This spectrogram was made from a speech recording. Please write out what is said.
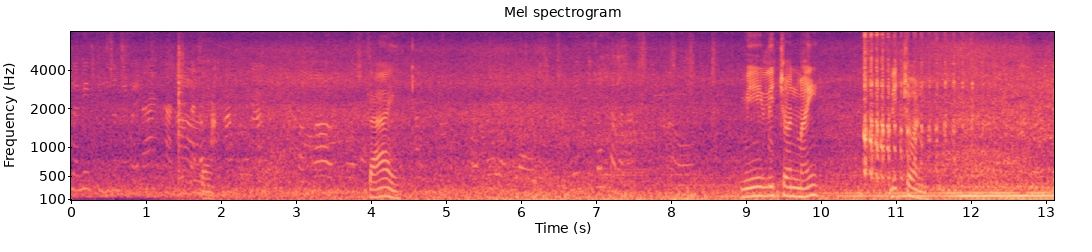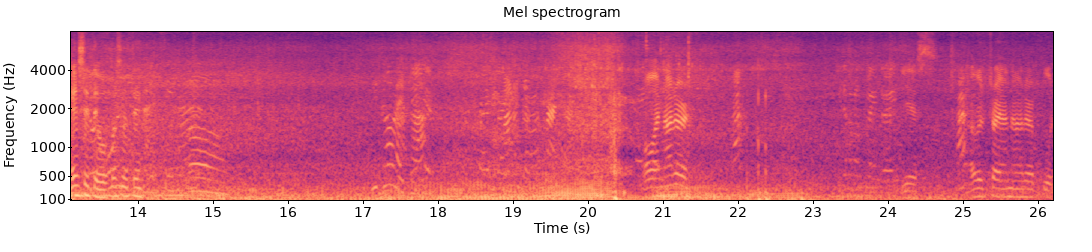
แล้วมีกินที่ต้องช่วยได้ค่ะ แต่ต้องผักห้ามลดนะแล้วก็ Tay, นี่ที่ต้องสั่งนะ mi lechon mai? Lechon. Ese te voy a pasar te. นี่เท่าไหร่คะ Oh, another. Yes. I will try another food.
